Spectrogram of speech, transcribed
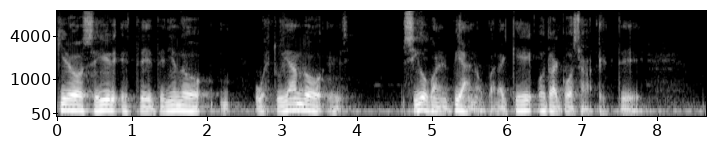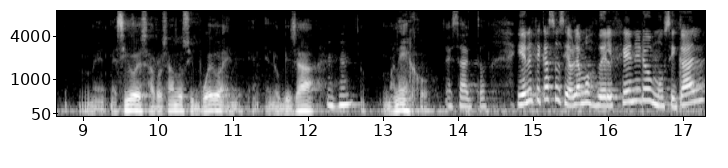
quiero seguir este, teniendo o estudiando, eh, sigo con el piano, ¿para qué otra cosa? Este, me, sigo desarrollando si puedo en, lo que ya manejo. Exacto. Y en este caso, si hablamos del género musical,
